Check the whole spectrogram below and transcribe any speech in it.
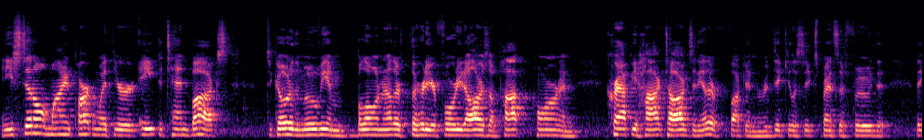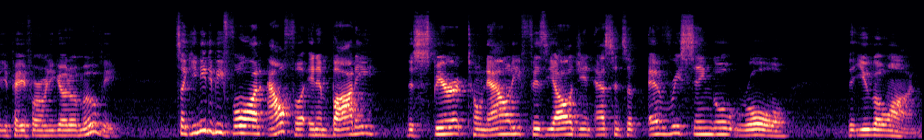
and you still don't mind parting with your eight to ten bucks to go to the movie and blow another thirty or forty dollars on popcorn and crappy hot dogs and the other fucking ridiculously expensive food that, that you pay for when you go to a movie. It's like you need to be full on alpha and embody the spirit, tonality, physiology, and essence of every single role that you go on.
